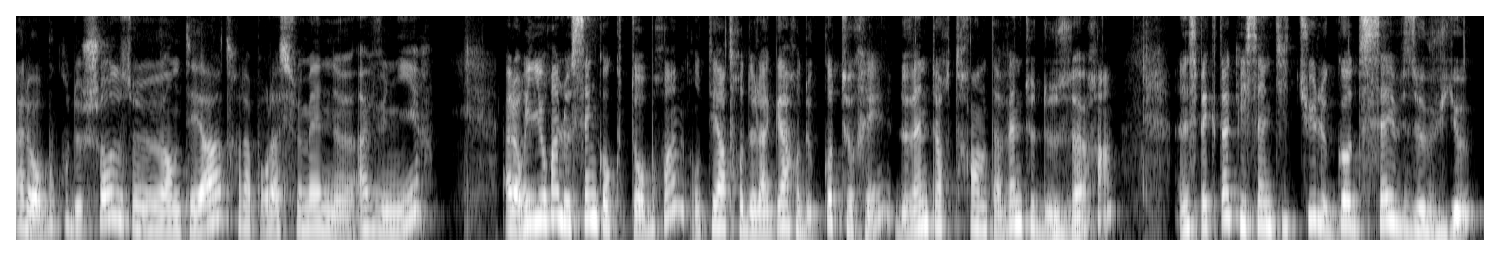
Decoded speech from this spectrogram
Alors, beaucoup de choses euh, en théâtre là, pour la semaine euh, à venir. Alors, il y aura le 5 octobre au théâtre de la gare de Cotteret, de 20h30 à 22h, un spectacle qui s'intitule God Save the Vieux,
